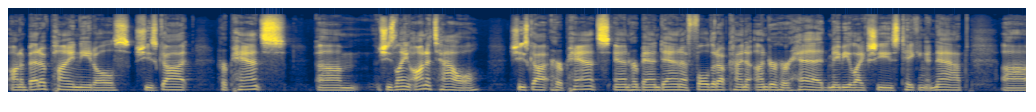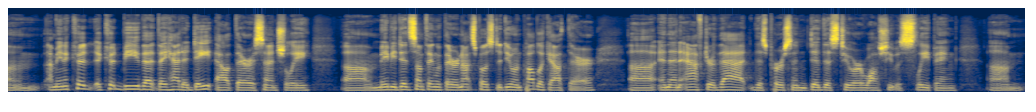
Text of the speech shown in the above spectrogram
on a bed of pine needles. She's got her pants, um, she's laying on a towel. She's got her pants and her bandana folded up kind of under her head, maybe like she's taking a nap. Um, I mean, it could it could be that they had a date out there essentially. Um, maybe did something that they were not supposed to do in public out there. Uh, and then after that, this person did this to her while she was sleeping. Um,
